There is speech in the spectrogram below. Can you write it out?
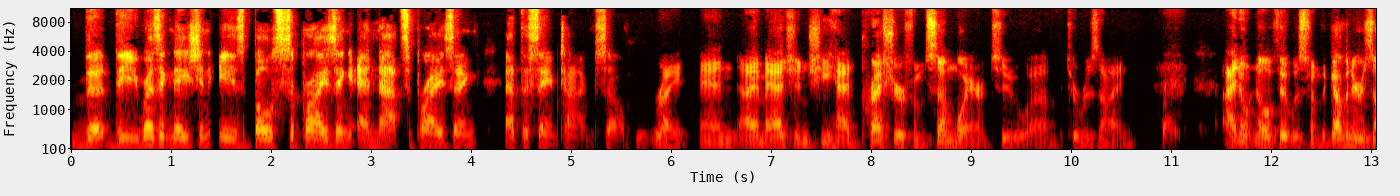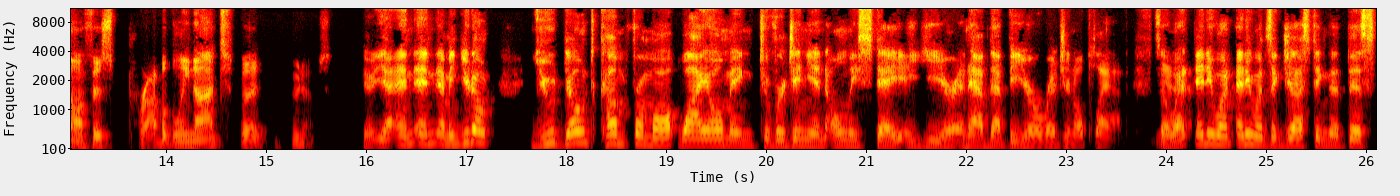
the the resignation is both surprising and not surprising at the same time. So right, and I imagine she had pressure from somewhere to uh, to resign. Right. I don't know if it was from the governor's office. Probably not, but who knows? Yeah, and and I mean, you don't you don't come from Wyoming to Virginia and only stay a year and have that be your original plan. So yeah. anyone anyone suggesting that this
